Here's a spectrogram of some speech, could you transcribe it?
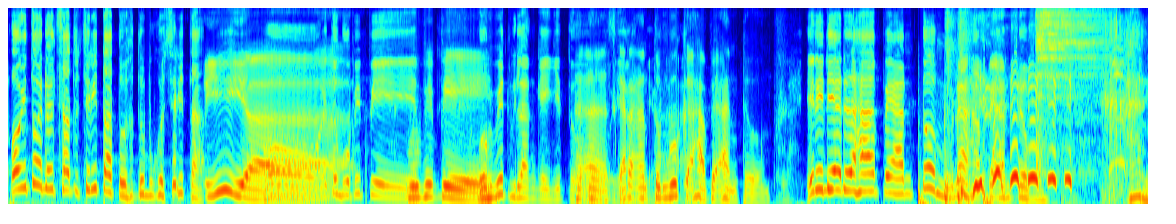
Oh itu ada satu cerita tuh Satu buku cerita iya. Oh itu Bu Pipit Bu Pipit. Bu Pipit bilang kayak gitu Heeh, sekarang Ya, antum ya. buka HP antum. Ini dia adalah HP antum Nah HP antum Hari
